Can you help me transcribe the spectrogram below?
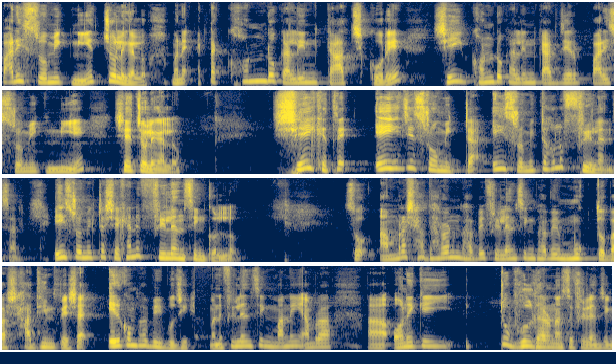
পারিশ্রমিক নিয়ে চলে গেল মানে একটা খণ্ডকালীন কাজ করে সেই খণ্ডকালীন কার্যের পারিশ্রমিক নিয়ে সে চলে গেল। সেই ক্ষেত্রে এই যে শ্রমিকটা, এই শ্রমিকটা হলো ফ্রিল্যান্সার এই শ্রমিকটা সেখানে ফ্রিল্যান্সিং করল। সো আমরা সাধারণভাবে ফ্রিল্যান্সিংভাবে মুক্ত বা স্বাধীন পেশা এরকমভাবেই বুঝি। মানে ফ্রিল্যান্সিং মানেই আমরা অনেকেই একটু ভুল ধারণা আছে ফ্রিল্যান্সিং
